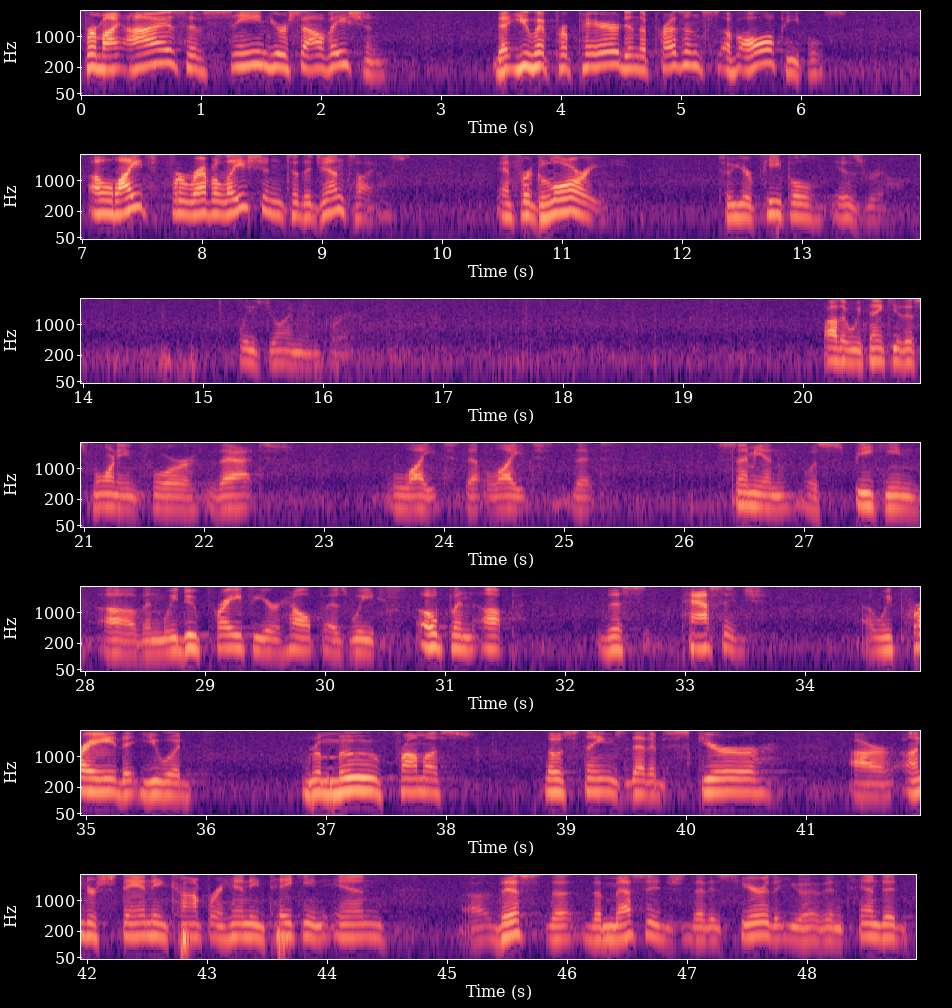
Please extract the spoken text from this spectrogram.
For my eyes have seen your salvation, that you have prepared in the presence of all peoples a light for revelation to the Gentiles and for glory to your people Israel. Please join me in prayer. Father, we thank you this morning for that light, that light that Simeon was speaking of. And we do pray for your help as we open up this passage. Uh, we pray that you would remove from us those things that obscure our understanding, comprehending, taking in uh, this, the, the message that is here that you have intended.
